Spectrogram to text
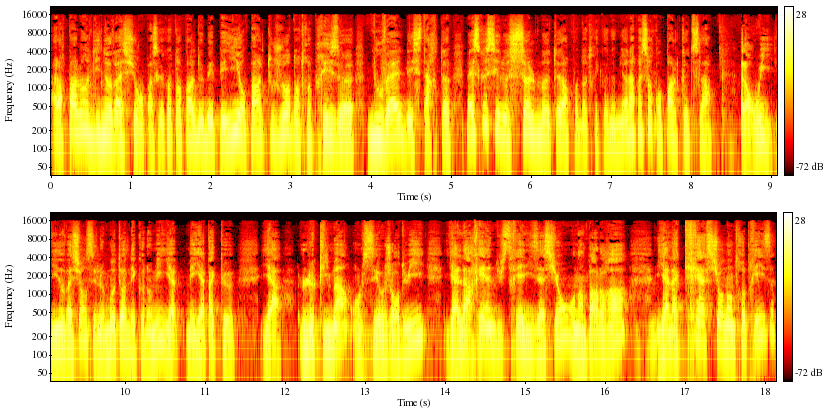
Alors parlons de l'innovation, parce que quand on parle de BPI, on parle toujours d'entreprises euh, nouvelles, des start-up. Mais est-ce que c'est le seul moteur pour notre économie? On a l'impression qu'on parle que de cela. Alors oui, l'innovation, c'est le moteur de l'économie, mais il n'y a pas que. Il y a le climat, on le sait aujourd'hui, il y a la réindustrialisation, on en parlera, il y a la création d'entreprises,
